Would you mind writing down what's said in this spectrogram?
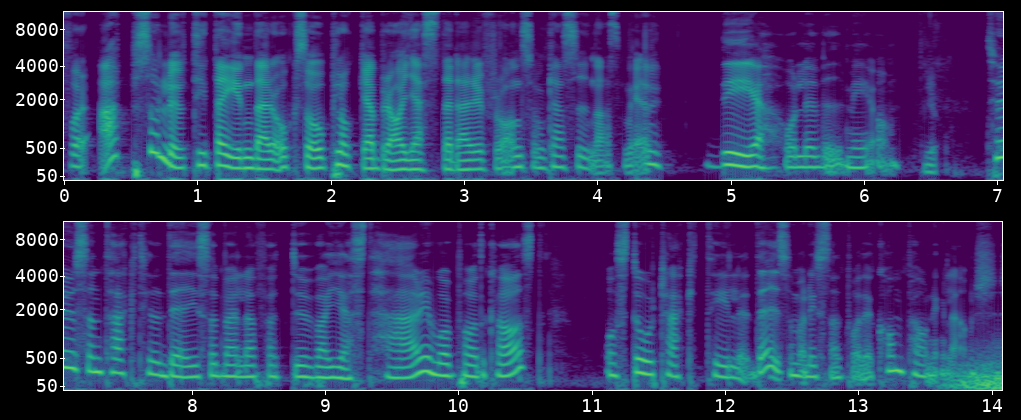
får absolut titta in där också och plocka bra gäster därifrån som kan synas mer. Det håller vi med om. Ja. Tusen tack till dig Isabella för att du var gäst här i vår podcast. Och stort tack till dig som har lyssnat på The Compounding Lounge.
